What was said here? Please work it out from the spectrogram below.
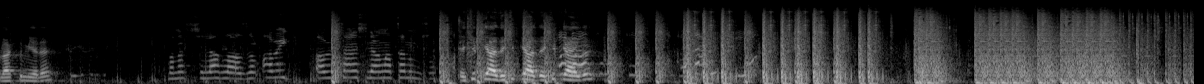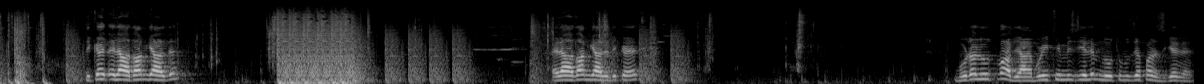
Bıraktım yere. Bana silah lazım. Abi abi bir tane silahını atar mısın? Ekip geldi, ekip geldi, ekip geldi. Dikkat et Ela adam geldi. Ela adam geldi dikkat et. Burada loot var yani burayı temizleyelim lootumuzu yaparız gelin.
